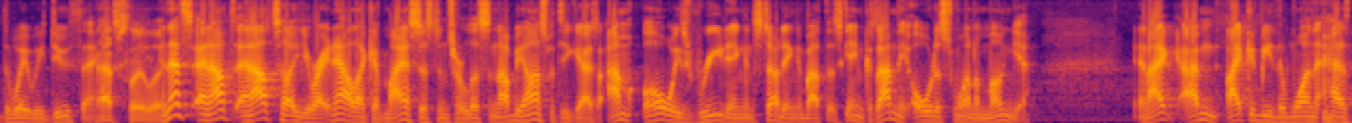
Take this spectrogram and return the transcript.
the way we do things. Absolutely. And that's and I'll and I'll tell you right now, like if my assistants are listening, I'll be honest with you guys, I'm always reading and studying about this game because I'm the oldest one among you. And I I'm I could be the one that has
